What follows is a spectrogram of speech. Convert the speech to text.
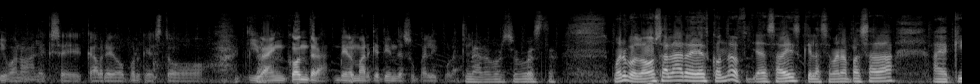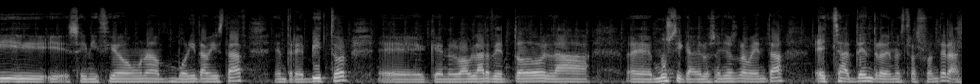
Y bueno, Alex se cabreó porque esto iba en contra del marketing de su película. Claro, por supuesto. Bueno, pues vamos a hablar de Defcon 2. Ya sabéis que la semana pasada aquí se inició una bonita amistad entre Víctor, eh, que nos va a hablar de toda la eh, música de los años 90 hecha dentro de nuestras fronteras.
